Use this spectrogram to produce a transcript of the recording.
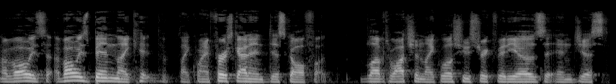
I've always I've always been like like when I first got into disc golf, loved watching like Will Schusterick videos and just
